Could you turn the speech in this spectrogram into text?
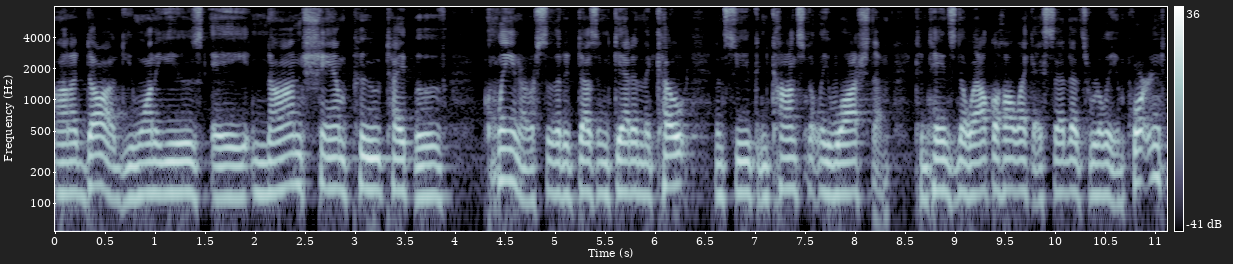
on a dog. You want to use a non-shampoo type of cleaner so that it doesn't get in the coat and so you can constantly wash them. Contains no alcohol, like I said, that's really important.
